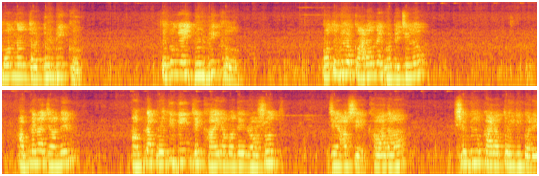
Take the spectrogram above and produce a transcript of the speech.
মন্বন্তর দুর্ভিক্ষ। এবং এই দুর্ভিক্ষ কতগুলো কারণে ঘটেছিল? আপনারা জানেন, আমরা প্রতিদিন যে খাই আমাদের রসদ যে আসে খাওয়া দাওয়া সেগুলো কারা তৈরি করে?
